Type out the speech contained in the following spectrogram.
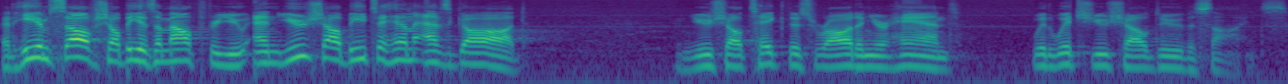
and he himself shall be as a mouth for you, and you shall be to him as God. You shall take this rod in your hand with which you shall do the signs.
